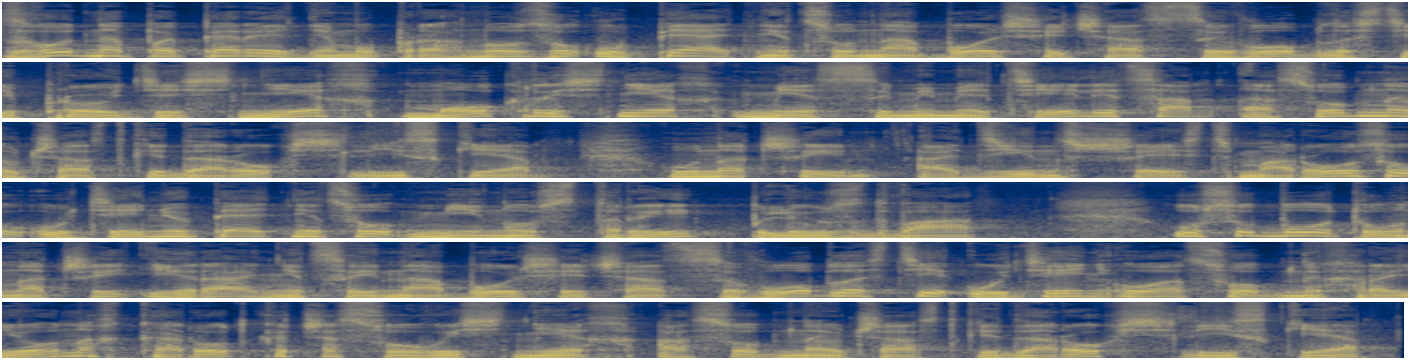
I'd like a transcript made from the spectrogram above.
Згодна папярэдняму прагнозу ў пятніцу на большай частцы вобласці пройдзе снег, мокры снег, месцамі мяцеліца, асобныя ўчасткі дарог слізкія. Уначы 1-6 марозу у дзень у пятніцу мінус 3 3 плюс 2. У суботу ўначы і раніцай на большай частцы вобласці ў дзень у асобных раёнах кароткачасовы снег, асобныя ўчасткі дарог слізкія.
